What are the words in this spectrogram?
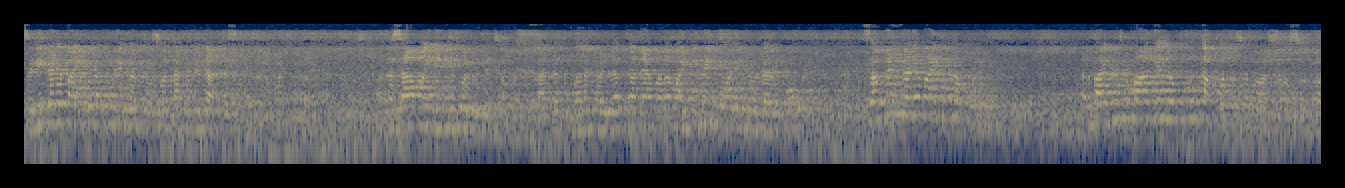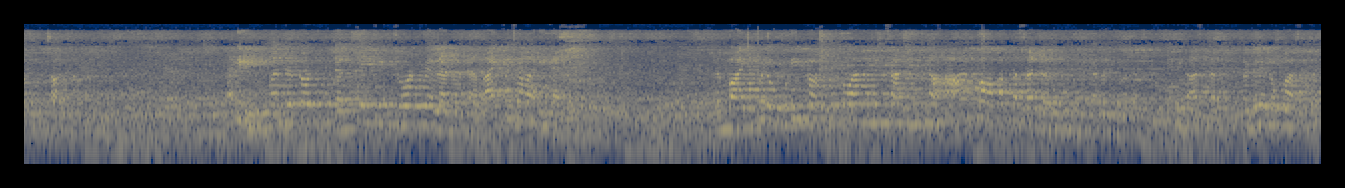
सगळीकडे बायकोला पुढे करतो स्वतःकडे जातात आता सहा महिन्यांनी बोलू त्याच्याबद्दल. आता तुम्हाला कळलं का नाही मला माहिती नाही कोण आहे तो डरपो बाजूने मागे लपून दाखवत सगळं असं असं करून चालतं. आणि हिंमत तो डरकेची चोट पेला ना बायकोच्या मागे काय? लपतो? बायको एवढी कर्तृत्वाने मी सांगितलं हा बाबा कसा डरपो निघाला सगळे लोक असतात.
